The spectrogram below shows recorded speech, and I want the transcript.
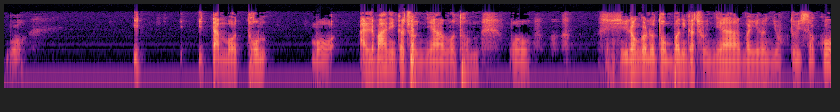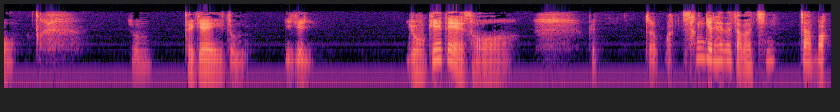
뭐, 이, 이딴 뭐 돈, 뭐, 알바니까 좋냐, 뭐 돈, 뭐, 이런 걸로 돈 버니까 좋냐, 막 이런 욕도 있었고, 좀 되게 좀 이게 욕에 대해서 그저막 상기를 해내자면 진짜 막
